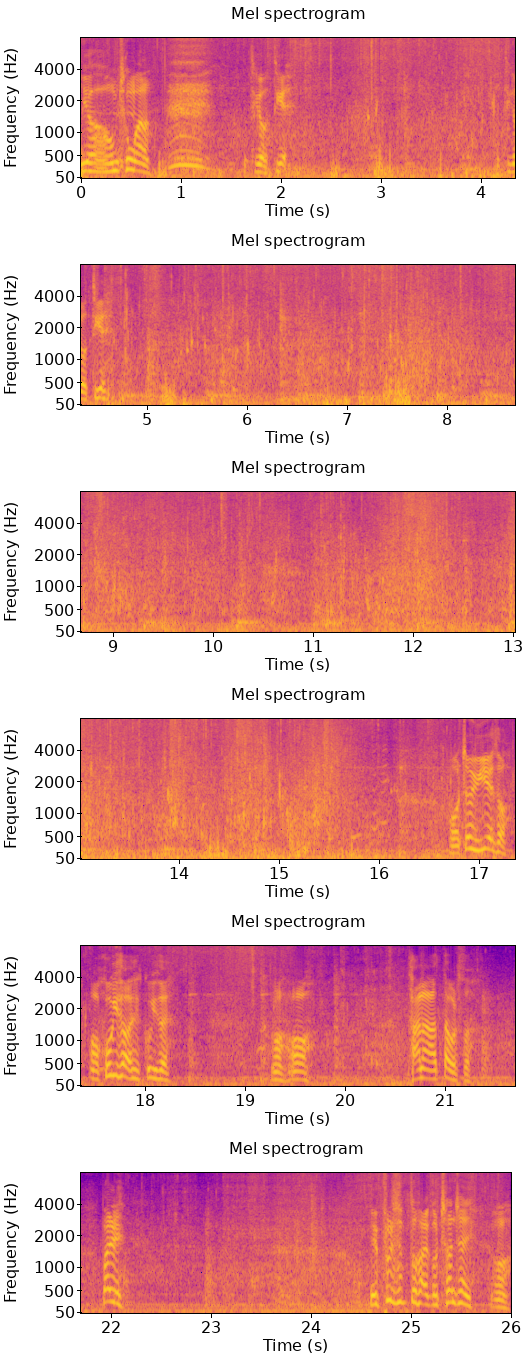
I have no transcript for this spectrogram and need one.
이야 엄청 많아. 어떻게 어떻게? 어떻게 어떻게 어 저 위에서 어 거기서 해, 거기서 어 어 다 나왔다 벌써 빨리 이 풀숲도 밟고 천천히. 어.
